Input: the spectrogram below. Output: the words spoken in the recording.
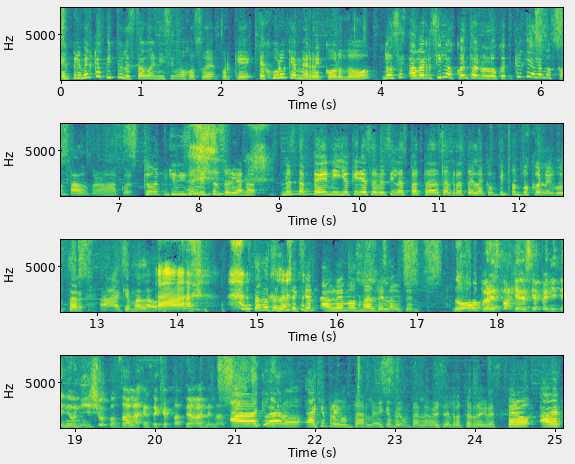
El primer capítulo está buenísimo, Josué, porque te juro que me recordó. No sé, a ver si lo cuento o no lo cuento. Creo que ya lo hemos contado, pero no me acuerdo. ¿Cómo que dice Néstor Soriano? No está Penny. Yo quería saber si las patadas al rato de la compi tampoco le gustan. Ah, qué mala onda. Ah, Estamos en la sección Hablemos mal del ausente. No, pero es porque ves que Penny tenía un issue con toda la gente que pateaban en las. Ah, claro. Hay que preguntarle, hay que preguntarle, a ver si al rato regresa. Pero, a ver,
